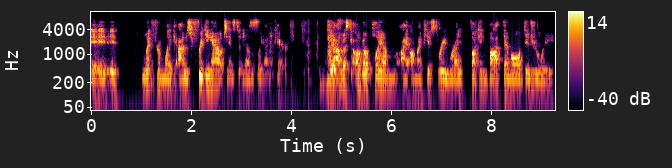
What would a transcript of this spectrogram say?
it, it, it went from like I was freaking out to instantly I was just like I don't care. Like, I'll just I'll go play them I, on my PS3 where I fucking bought them all digitally.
